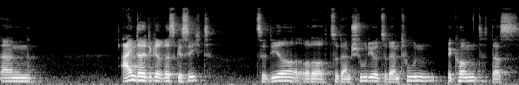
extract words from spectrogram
ein eindeutigeres Gesicht zu dir oder zu deinem Studio, zu deinem Tun bekommt, dass,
